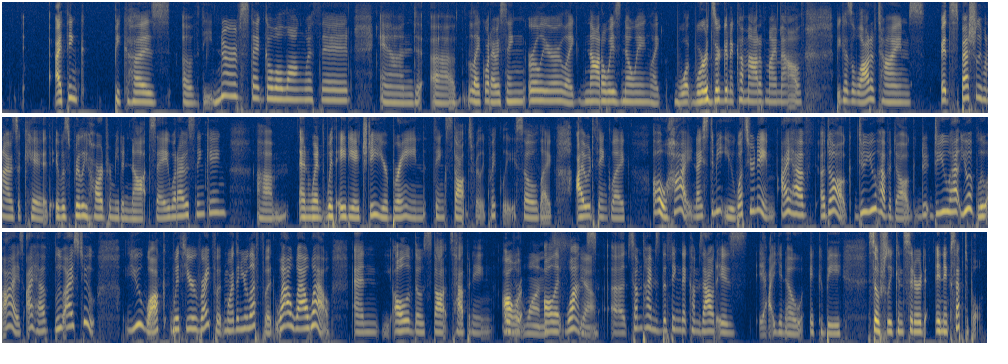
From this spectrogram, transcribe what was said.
I think because of the nerves that go along with it, and uh, like what I was saying earlier, like not always knowing like what words are going to come out of my mouth, because a lot of times, especially when I was a kid, it was really hard for me to not say what I was thinking. Um, and when with ADHD, your brain thinks thoughts really quickly. So like I would think like, "Oh, hi, nice to meet you. What's your name? I have a dog. Do you have a dog? Do, do you have you have blue eyes? I have blue eyes too. You walk with your right foot more than your left foot. Wow, wow, wow." And all of those thoughts happening All over- at once. all at once. Yeah. Uh, sometimes the thing that comes out is, you know, it could be socially considered unacceptable.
